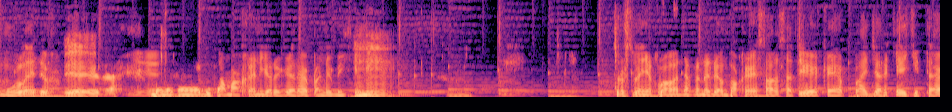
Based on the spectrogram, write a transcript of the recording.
mulai tuh Iya, iya. Iya. banyak yang nggak bisa makan gara-gara pandemik ini Hmm. terus banyak banget yang kena dampaknya salah satu ya kayak pelajar kayak kita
